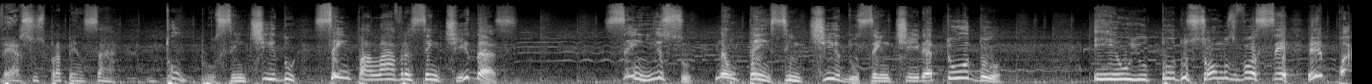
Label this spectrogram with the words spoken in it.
Versos para pensar, duplo sentido sem palavras sentidas. Sem isso, não tem sentido sentir é tudo. Eu e o todo somos você. Epa!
